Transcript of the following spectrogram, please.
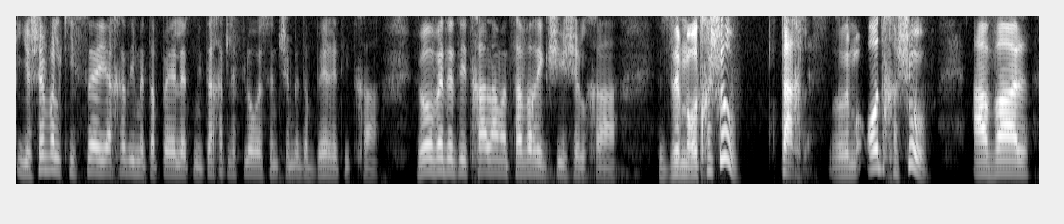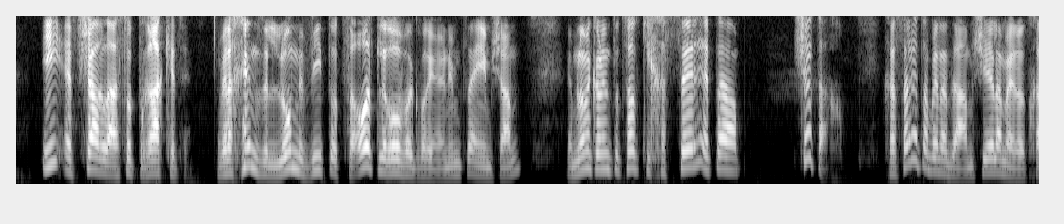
יושב על כיסא יחד עם מטפלת מתחת לפלורסנט שמדברת איתך ועובדת איתך על המצב הרגשי שלך. זה מאוד חשוב, תכלס, זה מאוד חשוב אבל אי אפשר לעשות רק את זה. ולכן זה לא מביא תוצאות לרוב הגברים, הם נמצאים שם הם לא מקבלים תוצאות כי חסר את השטח. חסר את הבן אדם שילמד אותך,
